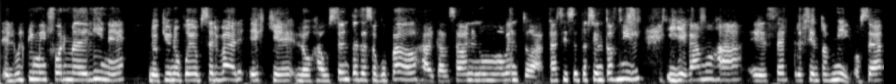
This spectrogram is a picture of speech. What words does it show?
el último informe del INE, lo que uno puede observar es que los ausentes desocupados alcanzaban en un momento a casi 700 mil y llegamos a eh, ser 300 mil. O sea,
